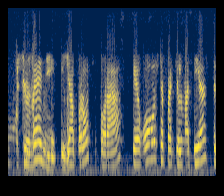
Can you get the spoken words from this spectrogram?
που συμβαίνει για πρώτη φορά και εγώ ως επαγγελματίας 38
